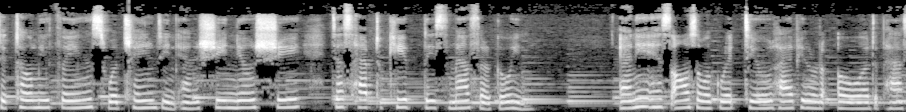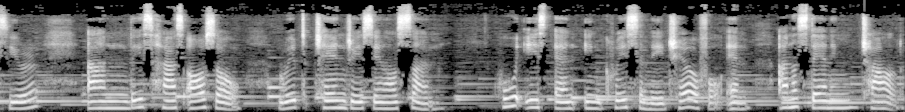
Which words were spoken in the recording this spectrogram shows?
she told me things were changing and she knew she just had to keep this method going. Annie is also a great deal happier over the past year, and this has also reaped changes in our son, who is an increasingly cheerful and understanding child.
